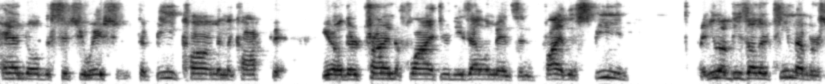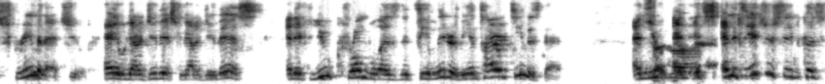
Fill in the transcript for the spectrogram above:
handle the situation to be calm in the cockpit. You know they're trying to fly through these elements and fly this speed and you have these other team members screaming at you, hey, we got to do this, we got to do this. And if you crumble as the team leader, the entire team is dead. And you and it's and it's interesting because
